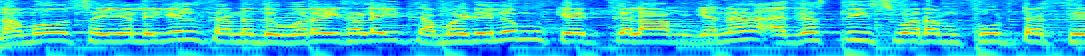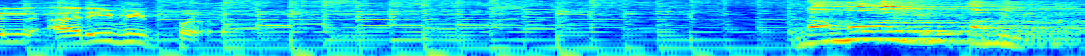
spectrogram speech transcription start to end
நமோ செயலியில் தனது உரைகளை தமிழிலும் கேட்கலாம் என அகஸ்தீஸ்வரம் கூட்டத்தில் அறிவிப்பு. நமோ தமிழ்.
